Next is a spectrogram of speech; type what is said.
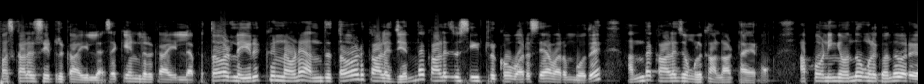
ஃபஸ்ட் காலேஜ் சீட் இருக்கா? இல்லை. செகண்ட்ல இருக்கா? இல்லை. இப்போ தேர்ட்ல இருக்குன்னொடனே அந்த தேர்ட் காலேஜ் எந்த காலேஜில் சீட் இருக்கோ வரிசையாக வரும்போது அந்த காலேஜ் உங்களுக்கு அலாட் ஆயிரும். அப்போ நீங்கள் வந்து உங்களுக்கு வந்து ஒரு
